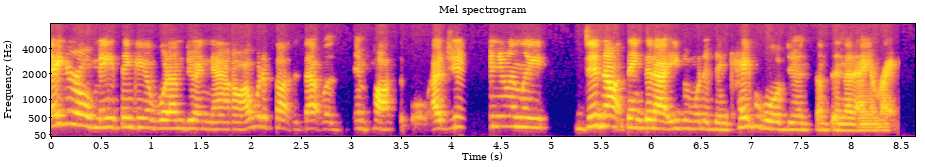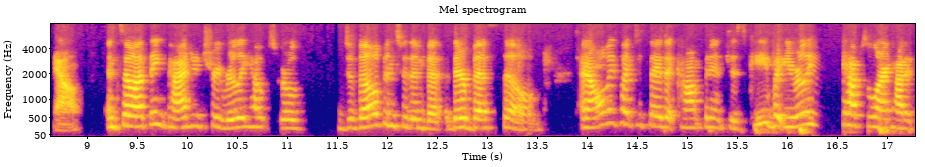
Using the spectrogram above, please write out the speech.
eight year old me thinking of what I'm doing now, I would have thought that that was impossible. I genuinely did not think that I even would have been capable of doing something that I am right now. And so I think pageantry really helps girls develop into them, their best selves. And I always like to say that confidence is key, but you really have to learn how to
